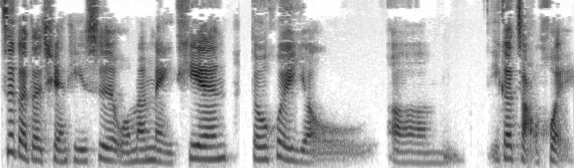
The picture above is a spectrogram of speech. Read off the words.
这个的前提是我们每天都会有呃一个早会，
